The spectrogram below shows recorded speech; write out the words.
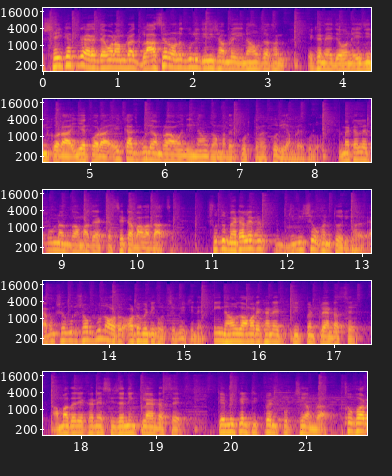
সেই ক্ষেত্রে, যেমন আমরা গ্লাসের অনেকগুলি জিনিস আমরা ইনহাউস এখন এখানে যেমন এজিন করা ইয়ে করা, এই কাজগুলি আমরা আমাদের ইনহাউস আমাদের করতে হয়, করি আমরা এগুলো। মেটালের পূর্ণাঙ্গ আমাদের একটা সেট আলাদা আছে। শুধু মেটালের জিনিসই ওখানে তৈরি হয় এবং সেগুলো সম্পূর্ণ অটোমেটিক হচ্ছে মেশিনে ইনহাউস আমার এখানে ট্রিটমেন্ট প্ল্যান্ট আছে, আমাদের এখানে সিজনিং প্ল্যান্ট আছে কেমিক্যাল ট্রিটমেন্ট করছি আমরা। সোফার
